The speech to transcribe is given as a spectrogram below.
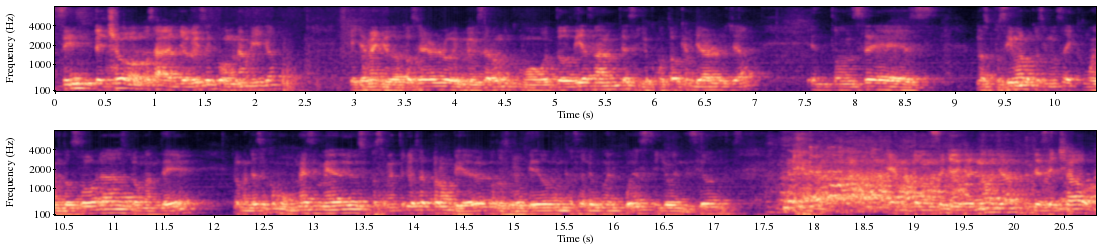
sí, de hecho, o sea, yo lo hice con una amiga que ella me ayudó a coserlo y me avisaron como dos días antes y yo como tengo que enviarlo ya. Entonces nos pusimos, lo pusimos ahí como en dos horas, lo mandé lo mandé hace como un mes y medio y supuestamente lo iba hacer para un video cuando subí el video nunca salió con el puesto y yo bendiciones. Entonces yo dije, no, ya, desechado.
